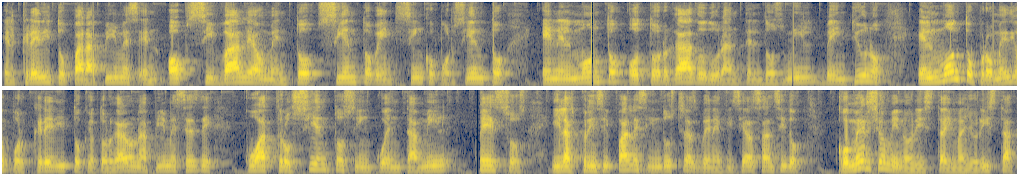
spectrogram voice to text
El crédito para pymes en Vale aumentó 125% en el monto otorgado durante el 2021. El monto promedio por crédito que otorgaron a pymes es de 450 mil pesos y las principales industrias beneficiadas han sido comercio minorista y mayorista,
